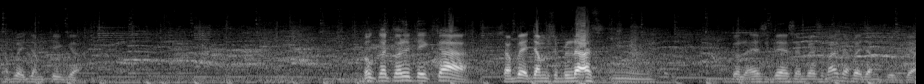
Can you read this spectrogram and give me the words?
sampai jam 3. Oh, kecuali TK sampai jam 11. Hmm. Kalau SD sampai SMA sampai jam 3.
